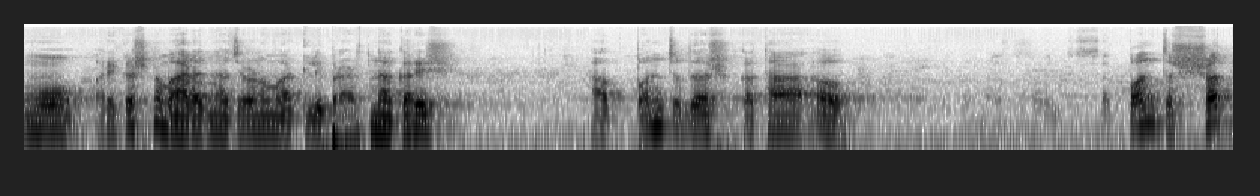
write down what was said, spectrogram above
હું હરિકૃષ્ણ મહારાજના ચરણોમાં આટલી પ્રાર્થના કરીશ. આ પંચદશ કથા પંચશત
